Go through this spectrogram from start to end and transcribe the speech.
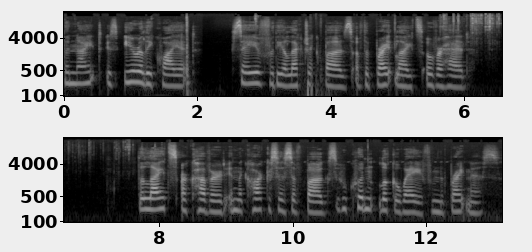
The night is eerily quiet, save for the electric buzz of the bright lights overhead. The lights are covered in the carcasses of bugs who couldn't look away from the brightness.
